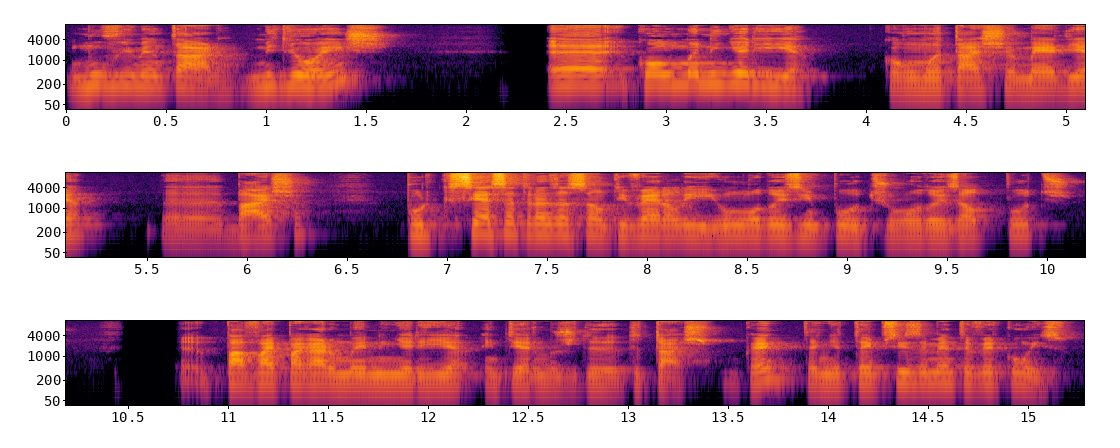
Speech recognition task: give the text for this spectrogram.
movimentar milhões uh, com uma ninharia, com uma taxa média uh, baixa, porque se essa transação tiver ali um ou dois inputs, um ou dois outputs, uh, vai pagar uma ninharia em termos de, de taxa, ok? Tem, tem precisamente a ver com isso.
